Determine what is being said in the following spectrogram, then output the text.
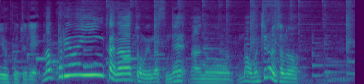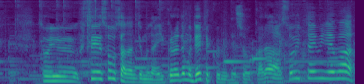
いうことで、まあ、これはいいかなと思いますね。あの、まあ、もちろんその、そういう不正操作なんてものはいくらでも出てくるでしょうからそういった意味では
